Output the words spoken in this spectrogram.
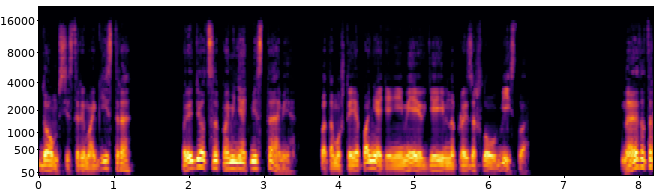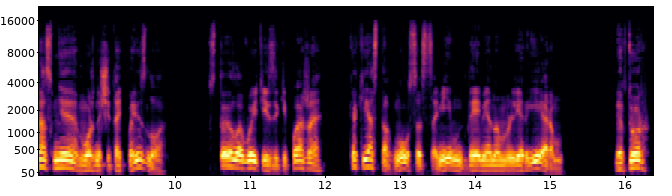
дом сестры магистра придется поменять местами, потому что я понятия не имею, где именно произошло убийство. На этот раз мне, можно считать, повезло. Стоило выйти из экипажа, как я столкнулся с самим Дэмианом Лерьером. «Виктор?»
